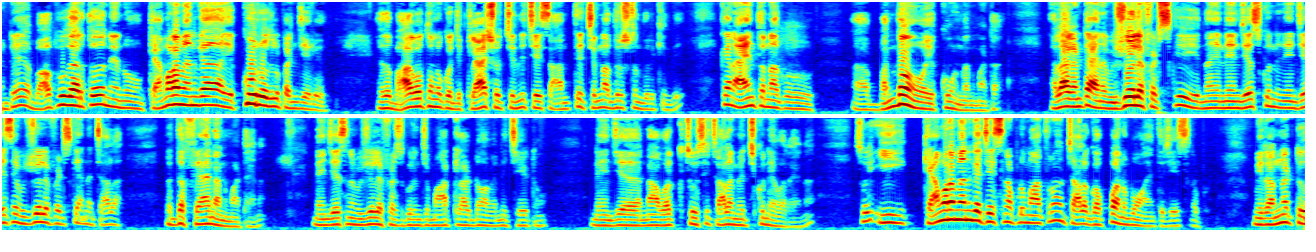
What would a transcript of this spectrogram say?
అంటే బాపు గారితో నేను కెమెరామెన్గా ఎక్కువ రోజులు పనిచేయలేదు. ఏదో భాగవతంలో కొంచెం క్లాష్ వచ్చింది చేసి అంతే చిన్న అదృష్టం దొరికింది. కానీ ఆయనతో నాకు బంధం ఎక్కువ ఉందన్నమాట. ఎలాగంటే ఆయన విజువల్ ఎఫెక్ట్స్కి నేను నేను చేసుకుని నేను చేసే విజువల్ ఎఫెక్ట్స్కి ఆయన చాలా పెద్ద ఫ్యాన్ అనమాట ఆయన. నేను చేసిన విజువల్ ఎఫెక్ట్స్ గురించి మాట్లాడడం అవన్నీ చేయటం నేను చే నా వర్క్ చూసి చాలా మెచ్చుకునేవారు ఆయన. సో ఈ కెమెరామెన్గా చేసినప్పుడు మాత్రం చాలా గొప్ప అనుభవం ఆయనతో చేసినప్పుడు. మీరు అన్నట్టు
